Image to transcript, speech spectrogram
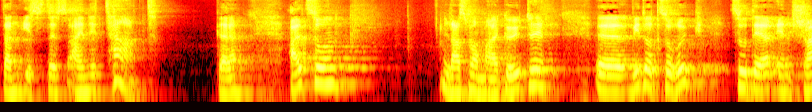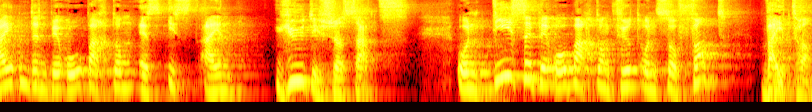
dann ist es eine Tat. Also, lassen wir mal Goethe wieder zurück zu der entscheidenden Beobachtung, es ist ein jüdischer Satz. Und diese Beobachtung führt uns sofort weiter.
